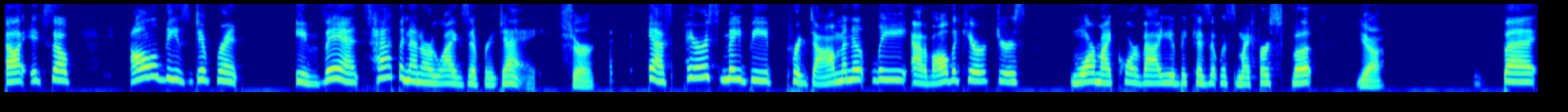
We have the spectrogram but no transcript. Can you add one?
know, it's so all of these different events happen in our lives every day. Sure. Yes, Paris may be predominantly out of all the characters more my core value because it was my first book, Yeah. but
